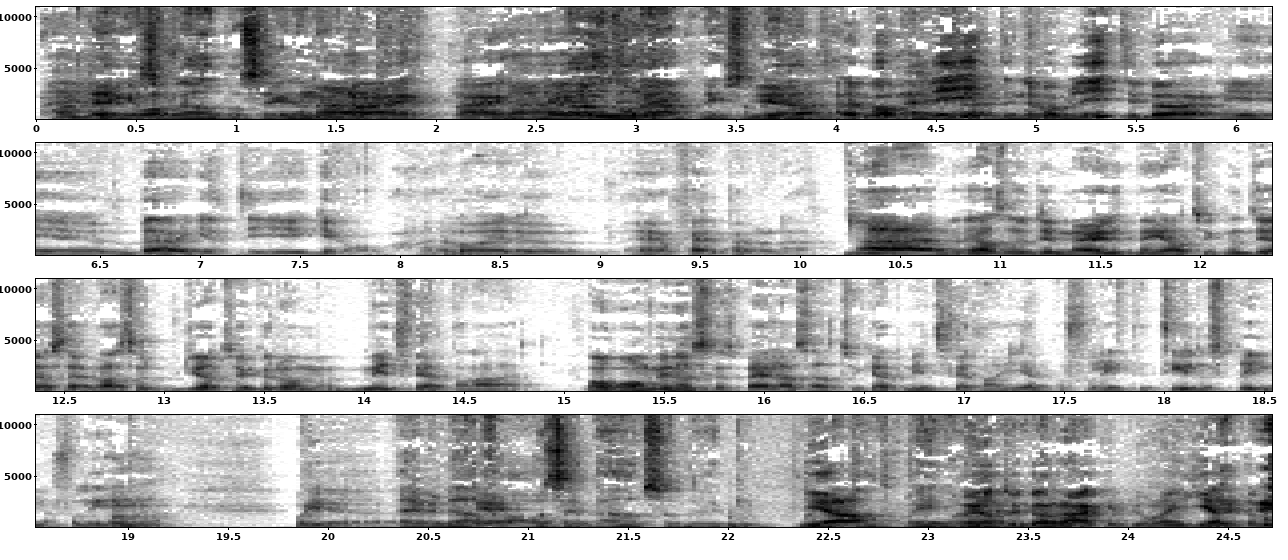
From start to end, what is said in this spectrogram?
han. Det lägger ingen som löper sidan. Nej. Nej, nej. Nej, det, Överlappning som det Ja. Ja, det var lite, det var lite i början i berget igår? Eller är, det, är jag fel på det där? Nej, alltså det är möjligt men jag tycker inte jag ser, alltså jag tycker de mittfältarna, om, om vi nu ska spela så här tycker jag att mittfältarna hjälper för lite till och springer för lite. Mm. Och, Det är väl därför AC behövs så mycket. Ja, och jag tycker Rakip gjorde en jättebra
